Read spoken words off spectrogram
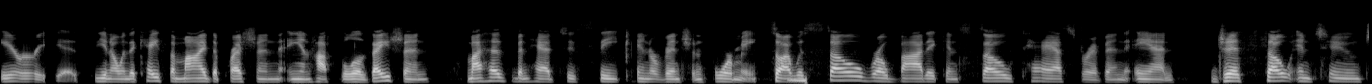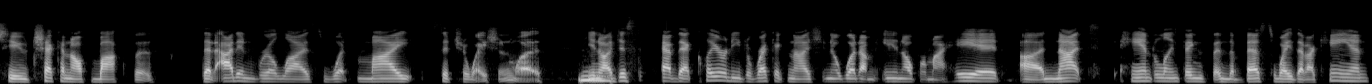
areas. You know, in the case of my depression and hospitalization, my husband had to seek intervention for me. So I mm-hmm. was so robotic and so task driven and just so in tune to checking off boxes that I didn't realize what my situation was. Mm. You know, I mm. just have that clarity to recognize, you know, what I'm in over my head, uh, not handling things in the best way that I can.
